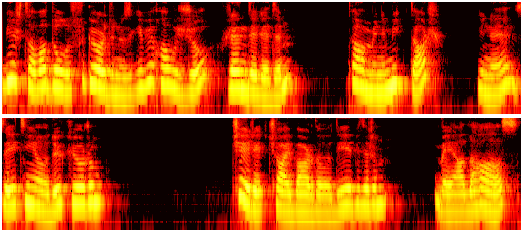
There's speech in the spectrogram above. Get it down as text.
Bir tava dolusu gördüğünüz gibi havucu rendeledim. Tahmini miktar yine zeytinyağı döküyorum. Çeyrek çay bardağı diyebilirim veya daha az.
